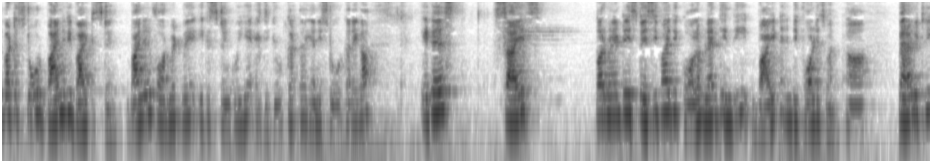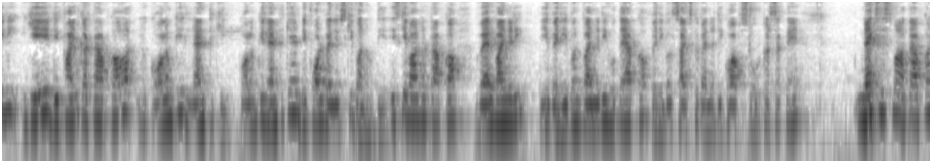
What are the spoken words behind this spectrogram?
but store binary byte string binary format में एक स्ट्रिंग को ये एग्जीक्यूट करता है, यानी स्टोर करेगा। It is size permanently specify the column length in the byte and default is one parametrically ये डिफाइन करता है आपका कॉलम की लेंथ की। कॉलम की लेंथ की डिफ़ॉल्ट वैल्यूज़ की वन होती है। इसके बाद आता है आपका वेर बाइनरी ये वेरिएबल बाइनरी होता है आपका। वेरिएबल साइज़ के बाइनरी को आप स्टोर कर सकते हैं। नेक्स्ट इसमें आता है आपका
